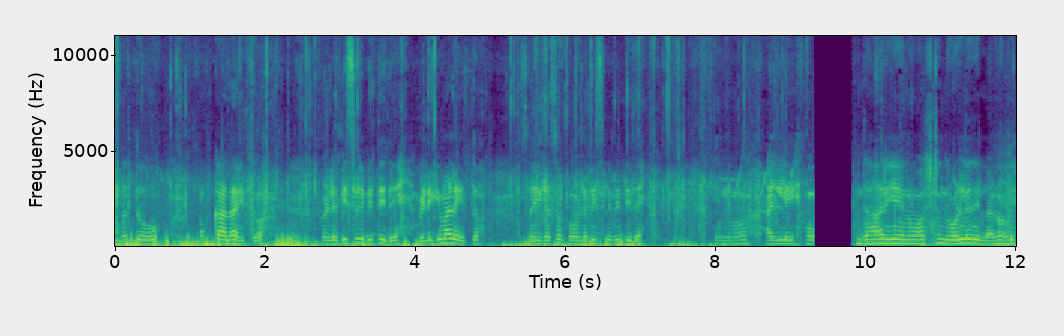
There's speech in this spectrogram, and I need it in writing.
ಒಂಬತ್ತು ಮುಕ್ಕಾಲಾಯಿತು ಒಳ್ಳೆ ಬಿಸಿಲು ಬಿದ್ದಿದೆ. ಬೆಳಿಗ್ಗೆ ಮಳೆ ಇತ್ತು. ಸೊ ಈಗ ಸ್ವಲ್ಪ ಒಳ್ಳೆ ಬಿಸಿಲು ಬಿದ್ದಿದೆ. ಇನ್ನು ಹಳ್ಳಿ ದಾರಿ ಏನು ಅಷ್ಟೊಂದು ಒಳ್ಳೆಯದಿಲ್ಲ ನೋಡಿ.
